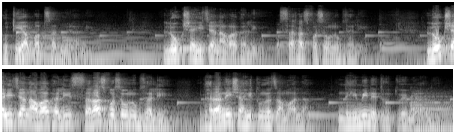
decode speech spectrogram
होती आपापसात मिळाली. लोकशाहीच्या नावाखाली सरास फसवणूक झाली. लोकशाहीच्या नावाखाली सरास फसवणूक झाली. घराणेशाहीतूनच आम्हाला नेहमी नेतृत्वे मिळाली.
